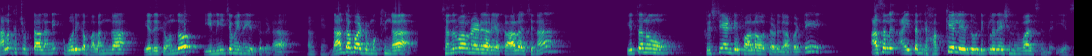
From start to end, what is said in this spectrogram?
తలకు చుట్టాలని కోరిక బలంగా ఏదైతే ఉందో ఈ నీచమైన ఎత్తుగడ. దాంతోపాటు ముఖ్యంగా చంద్రబాబు నాయుడు గారి యొక్క ఆలోచన ఇతను క్రిస్టియానిటీ ఫాలో అవుతాడు కాబట్టి అసలు ఇతనికి హక్కే లేదు డిక్లరేషన్ ఇవ్వాల్సిందే. As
